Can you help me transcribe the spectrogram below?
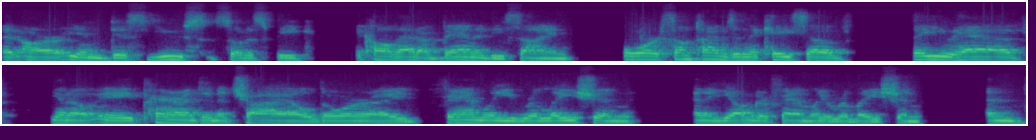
that are in disuse, so to speak. They call that a vanity sign. Or sometimes in the case of, say you have, you know, a parent and a child or a family relation and a younger family relation, and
